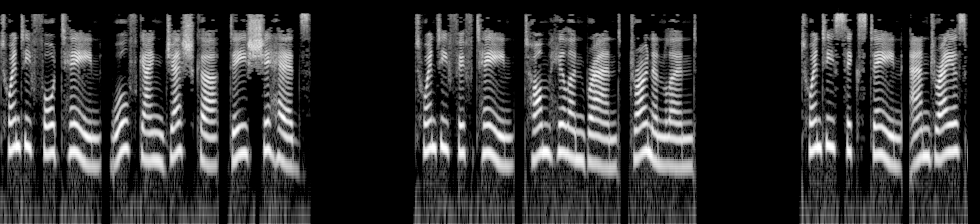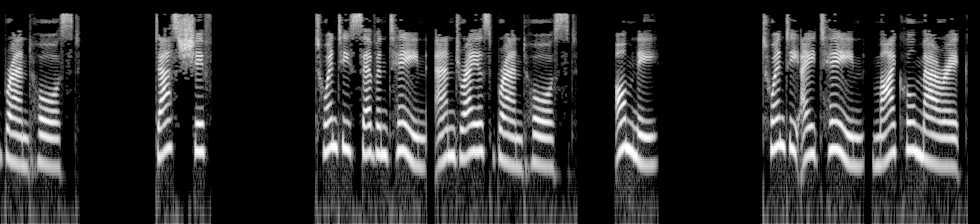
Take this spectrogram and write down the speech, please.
2014, Wolfgang Jeschke, Die Dschiheads 2015, Tom Hillenbrand, Drohnenland 2016, Andreas Brandhorst. Das Schiff 2017, Andreas Brandhorst. Omni 2018, Michael Marrak.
